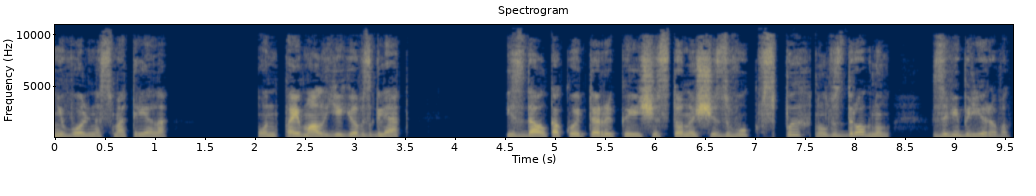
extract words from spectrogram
невольно смотрела. Он поймал ее взгляд, издал какой-то рыкающий, стонущий звук, вспыхнул, вздрогнул, завибрировал,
